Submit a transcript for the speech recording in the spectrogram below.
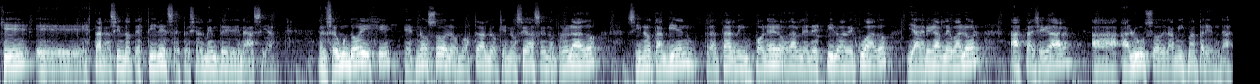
que eh, están haciendo textiles, especialmente en Asia. El segundo eje es no solo mostrar lo que no se hace en otro lado, sino también tratar de imponer o darle el estilo adecuado y agregarle valor hasta llegar al uso de la misma prenda.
